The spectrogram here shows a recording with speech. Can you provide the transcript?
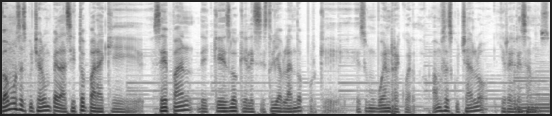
Vamos a escuchar un pedacito para que sepan de qué es lo que les estoy hablando porque es un buen recuerdo. Vamos a escucharlo y regresamos.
